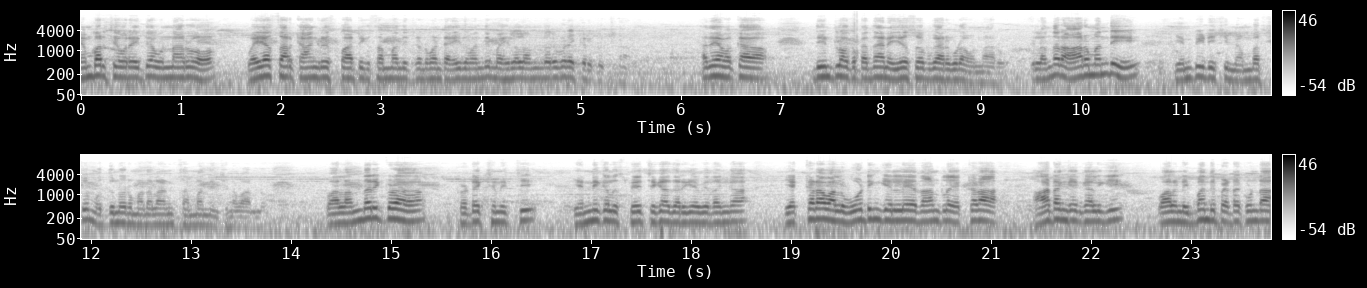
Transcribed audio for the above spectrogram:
మెంబర్స్ ఎవరైతే ఉన్నారో వైఎస్ఆర్ కాంగ్రెస్ పార్టీకి సంబంధించినటువంటి ఐదు మంది మహిళలందరూ కూడా ఇక్కడికి వచ్చినారు. అదే ఒక దీంట్లో ఒక పెద్ద ఆయన యేసోబ్ గారు కూడా ఉన్నారు. వీళ్ళందరూ ఆరు మంది ఎంపీటీసీ మెంబర్స్ ముద్దునూరు మండలానికి సంబంధించిన వాళ్ళు. వాళ్ళందరికీ కూడా ప్రొటెక్షన్ ఇచ్చి ఎన్నికలు స్వేచ్ఛగా జరిగే విధంగా ఎక్కడ వాళ్ళు ఓటింగ్కి వెళ్ళే దాంట్లో ఎక్కడ ఆటంకం కలిగి వాళ్ళని ఇబ్బంది పెట్టకుండా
